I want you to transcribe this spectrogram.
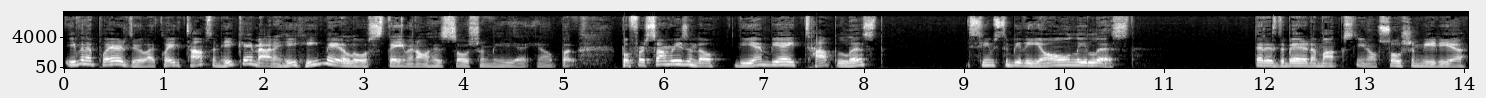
Even the players do. Like Klay Thompson, he came out and he he made a little statement on his social media. You know, but but for some reason though, the NBA top list seems to be the only list that is debated amongst you know social media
